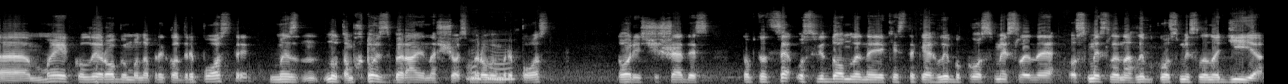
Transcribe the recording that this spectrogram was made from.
е, ми, коли робимо, наприклад, репости, ми ну там хтось збирає на щось, ми Мгм. робимо репост, сторіс чи ще десь. Тобто, це усвідомлене, якесь таке глибоко осмислене, осмислена, глибоко осмислена дія.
